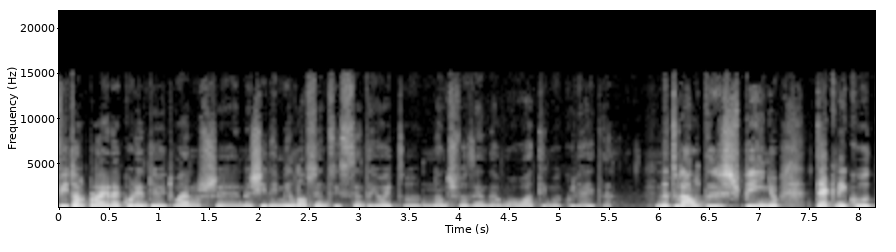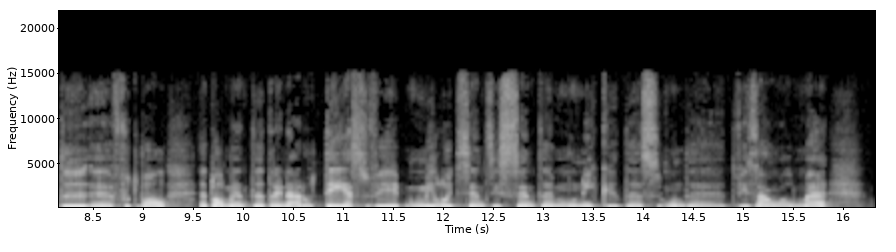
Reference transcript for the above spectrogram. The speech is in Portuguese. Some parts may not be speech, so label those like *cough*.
Vítor Pereira, 48 anos, eh, nascido em 1968, não desfazendo é uma ótima colheita. Natural de Espinho, técnico de uh, futebol, atualmente a treinar o TSV 1860 Munique, da segunda divisão alemã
